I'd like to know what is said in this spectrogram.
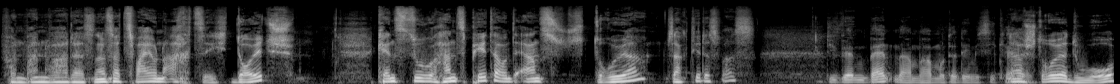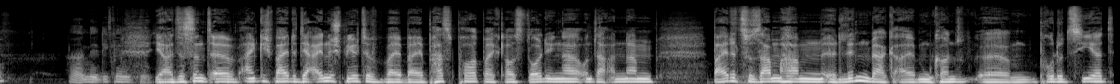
Von wann war das? 1982. Deutsch. Kennst du Hans-Peter und Ernst Ströer? Sagt dir das was? Die werden Bandnamen haben, unter dem ich sie kenne. Ja, Ströer-Duo. Ah, nee, die kenne ich nicht. Ja, das sind äh, eigentlich beide. Der eine spielte bei bei Passport bei Klaus Doldinger unter anderem. Beide zusammen haben äh, Lindenberg-Alben ähm, produziert,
